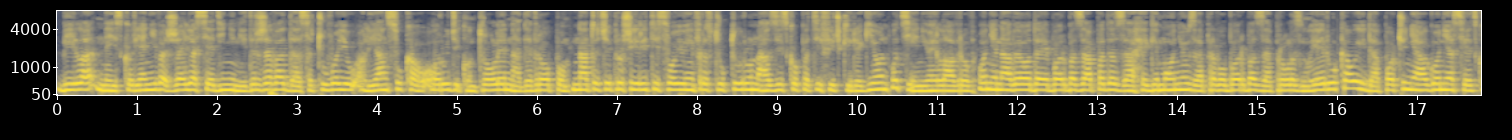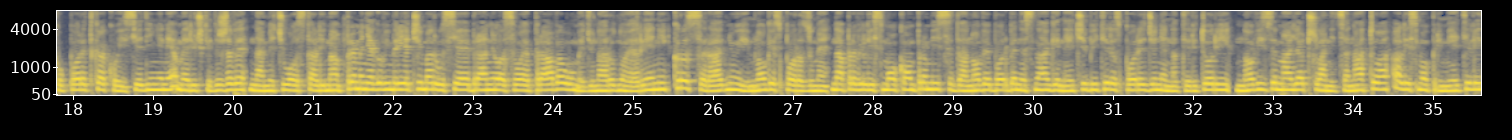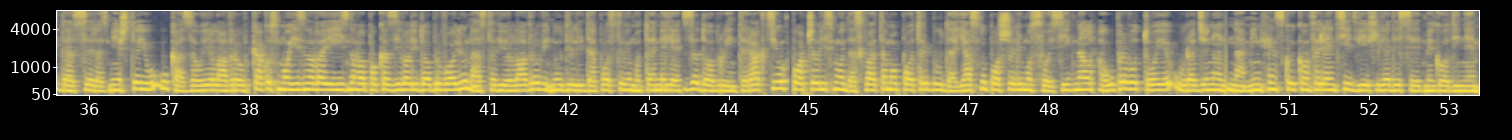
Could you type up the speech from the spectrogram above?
bila neiskorjenjiva želja Sjedinjenih država da sačuvaju alijansu kao oruđe kontrole nad Evropom. NATO će proširiti razviti svoju infrastrukturu na Azijsko-Pacifički region, ocijenio je Lavrov. On je naveo da je borba Zapada za hegemoniju zapravo borba za prolaznu eru, kao i da počinje agonija svjetskog poretka koji Sjedinjene američke države nameću ostalima. Prema njegovim riječima, Rusija je branila svoje prava u međunarodnoj areni kroz saradnju i mnoge sporazume. Napravili smo kompromis da nove borbene snage neće biti raspoređene na teritoriji novih zemalja članica NATO-a, ali smo primijetili da se razmještaju u kazu kazao je Lavrov. Kako smo iznova i iznova pokazivali dobru volju, nastavio je Lavrov i nudili da postavimo temelje za dobru interakciju, počeli smo da shvatamo potrebu da jasno pošaljemo svoj signal, a upravo to je urađeno na Minhenskoj konferenciji 2007. godine.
